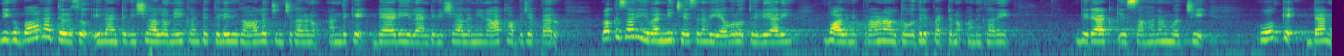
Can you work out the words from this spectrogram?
నీకు బాగా తెలుసు ఇలాంటి విషయాల్లో నీకంటే తెలివిగా ఆలోచించగలను. అందుకే డాడీ ఇలాంటి విషయాలని నాకు అప్పచెప్పారు. ఒకసారి ఇవన్నీ చేసినవి ఎవరో తెలియాలి వాళ్ళని ప్రాణాలతో వదిలిపెట్టను అనగానే విరాట్కి సహనం వచ్చి ఓకే డన్.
